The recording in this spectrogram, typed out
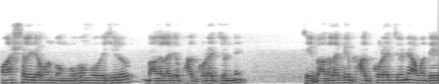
পাঁচ সালে যখন বঙ্গভঙ্গ হয়েছিল বাংলাকে ভাগ করার জন্যে, সেই বাংলাকে ভাগ করার জন্য আমাদের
